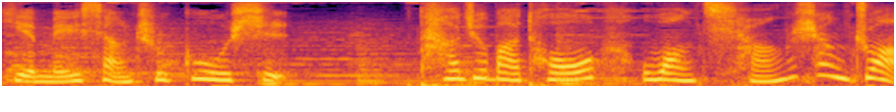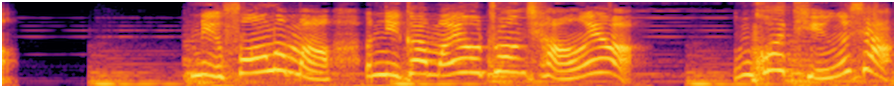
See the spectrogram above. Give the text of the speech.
也没想出故事，他就把头往墙上撞。你疯了吗？你干嘛要撞墙呀？你快停下！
